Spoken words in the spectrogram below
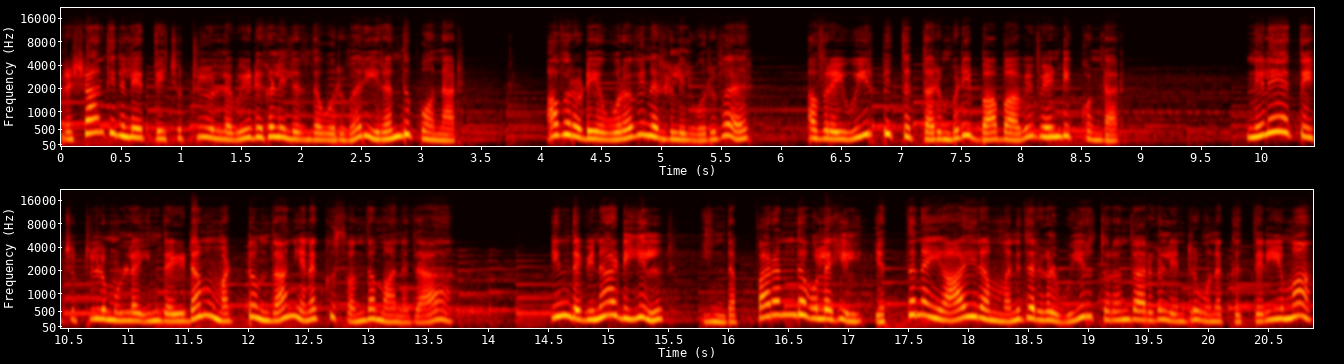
பிரசாந்தி நிலையத்தை சுற்றியுள்ள வீடுகளில் இருந்த ஒருவர் இறந்து போனார். அவருடைய உறவினர்களில் ஒருவர் அவரை உயிர்ப்பித்துத் தரும்படி பாபாவை வேண்டிக் கொண்டார். நிலையத்தை சுற்றிலும் உள்ள இந்த இடம் மட்டும்தான் எனக்கு சொந்தமானதா? இந்த வினாடியில் இந்த பரந்த உலகில் எத்தனை ஆயிரம் மனிதர்கள் உயிர் துறந்தார்கள் என்று உனக்கு தெரியுமா?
